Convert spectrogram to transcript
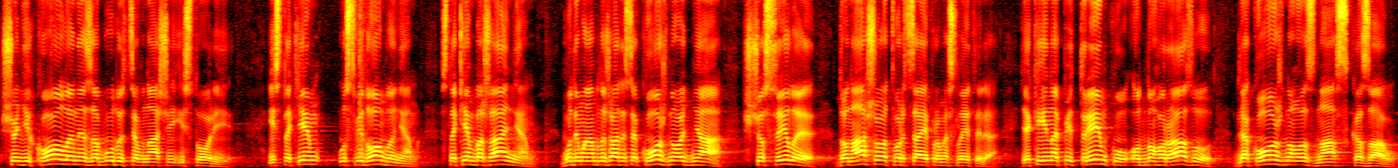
що ніколи не забудуться в нашій історії. І з таким усвідомленням, з таким бажанням будемо наближатися кожного дня щосили до нашого Творця і Промислителя, який на підтримку одного разу для кожного з нас сказав:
